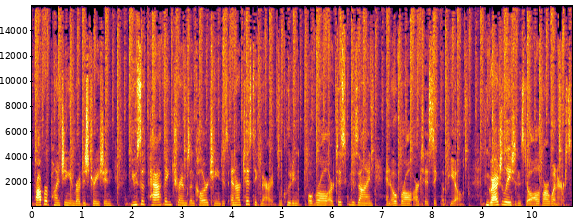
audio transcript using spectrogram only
proper punching and registration, use of pathing, trims, and color changes, and artistic merit, including overall artistic design and overall artistic appeal. Congratulations to all of our winners.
